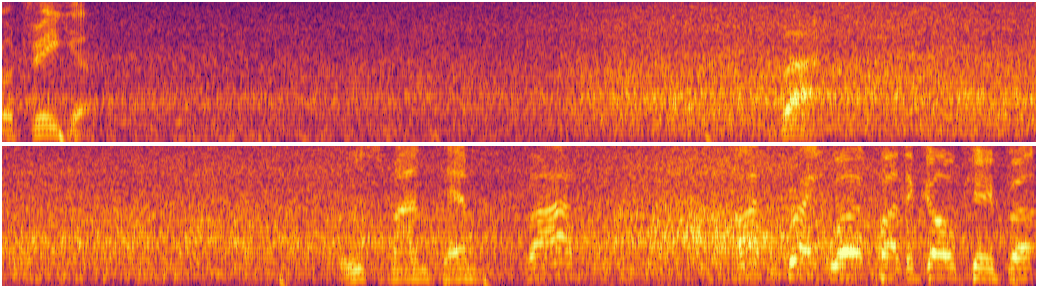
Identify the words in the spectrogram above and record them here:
Rodrigo. Wass. Usman Dem Vass. That's great work by the goalkeeper.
